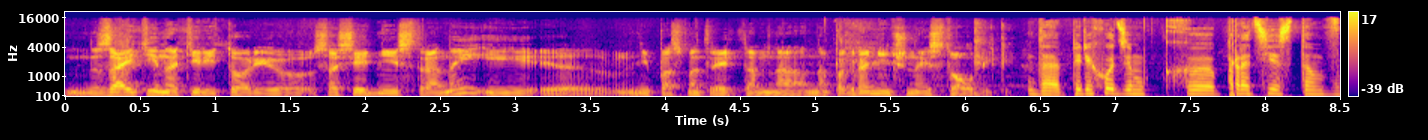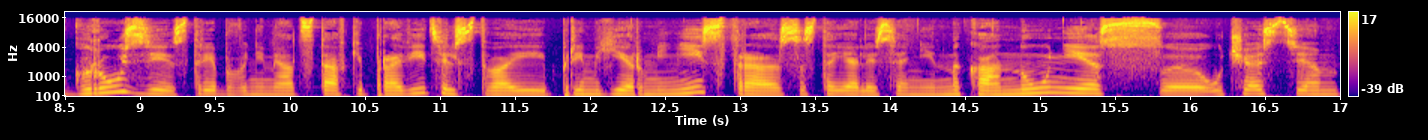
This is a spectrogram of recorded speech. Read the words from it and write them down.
зайти на территорию соседней страны и э, не посмотреть там на, на пограничные столбики. Да, переходим к протестам в Грузии с требованиями отставки правительства и премьер-министра. Состоялись они накануне с э, участием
